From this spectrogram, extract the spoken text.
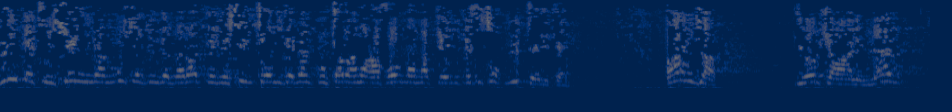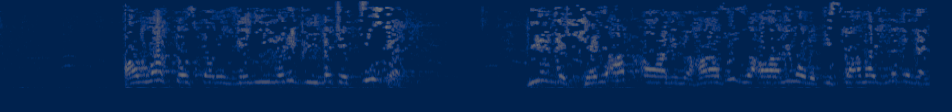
Gıybetin şeyinden bu şekilde berat gecesi tehlikeden kurtaranı af olmamak tehlikesi çok büyük tehlike. Ancak diyor ki alimler Allah dostları velileri gıybet ettiyse bir de şeriat alimi, hafız ve alim olup İslam'a hizmet eden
